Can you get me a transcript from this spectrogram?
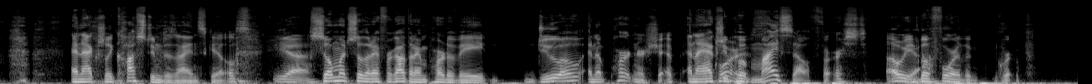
and actually costume design skills. Yeah. So much so that I forgot that I'm part of a duo and a partnership, and I actually put myself first. Oh, yeah. Before the group.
